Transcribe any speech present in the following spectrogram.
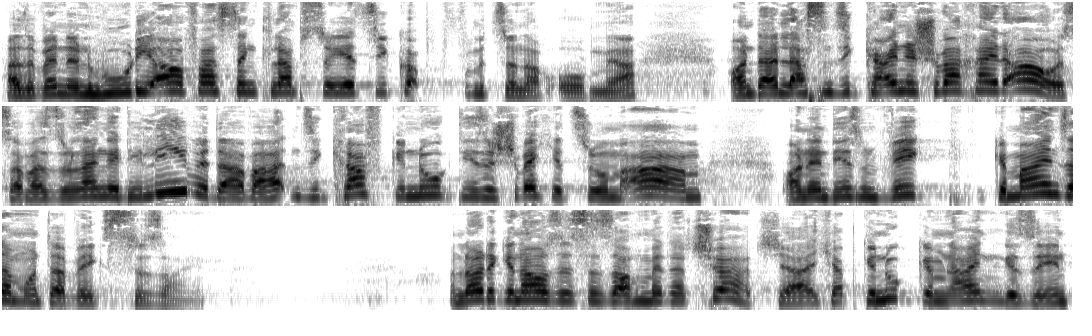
Also wenn du einen Hoodie aufhast, dann klappst du jetzt die Kopfmütze nach oben, ja. Und dann lassen sie keine Schwachheit aus. Aber solange die Liebe da war, hatten sie Kraft genug, diese Schwäche zu umarmen und in diesem Weg gemeinsam unterwegs zu sein. Und Leute, genauso ist das auch mit der Church. Ja, ich habe genug Gemeinden gesehen,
